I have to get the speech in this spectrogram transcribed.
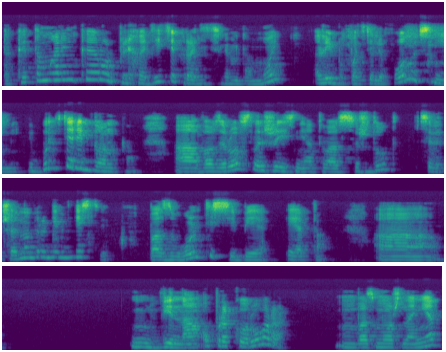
так это маленькая роль. Приходите к родителям домой, либо по телефону с ними и будьте ребенком. А во взрослой жизни от вас ждут совершенно других действий. Позвольте себе это. А, вина у прокурора. Возможно, нет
